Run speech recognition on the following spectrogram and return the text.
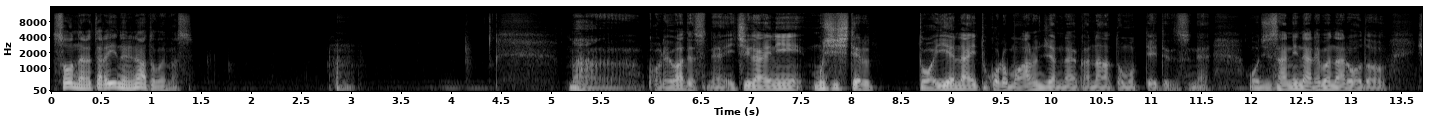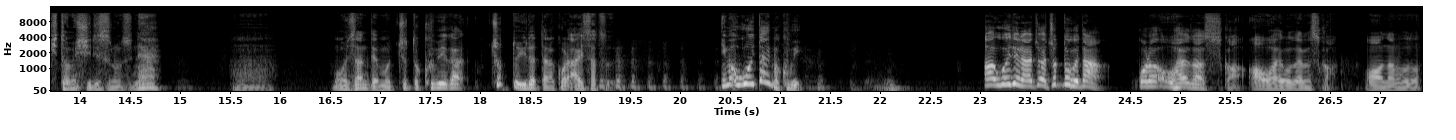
そうなれたらいいのになと思います、うん、まあこれはですね一概に無視してるとは言えないところもあるんじゃないかなと思っていてですね。おじさんになればなるほど人見知りするんですね。うん。もうおじさんってもうちょっと首がちょっと揺れたらこれ挨拶。今動いた今首。あ動いてない。じゃあちょっと動いた。これおはようございますか。あおはようございますか。ああなるほど。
